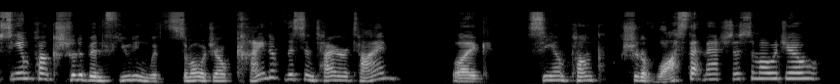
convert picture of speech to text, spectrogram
CM Punk should have been feuding with Samoa Joe kind of this entire time. Like CM Punk should have lost that match to Samoa Joe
